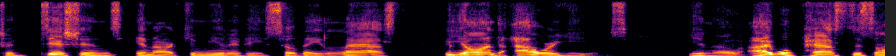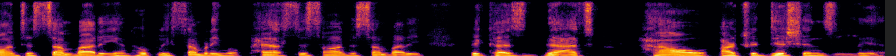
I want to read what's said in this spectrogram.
traditions in our community so they last beyond our years. You know, I will pass this on to somebody, and hopefully somebody will pass this on to somebody because that's how our traditions live.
